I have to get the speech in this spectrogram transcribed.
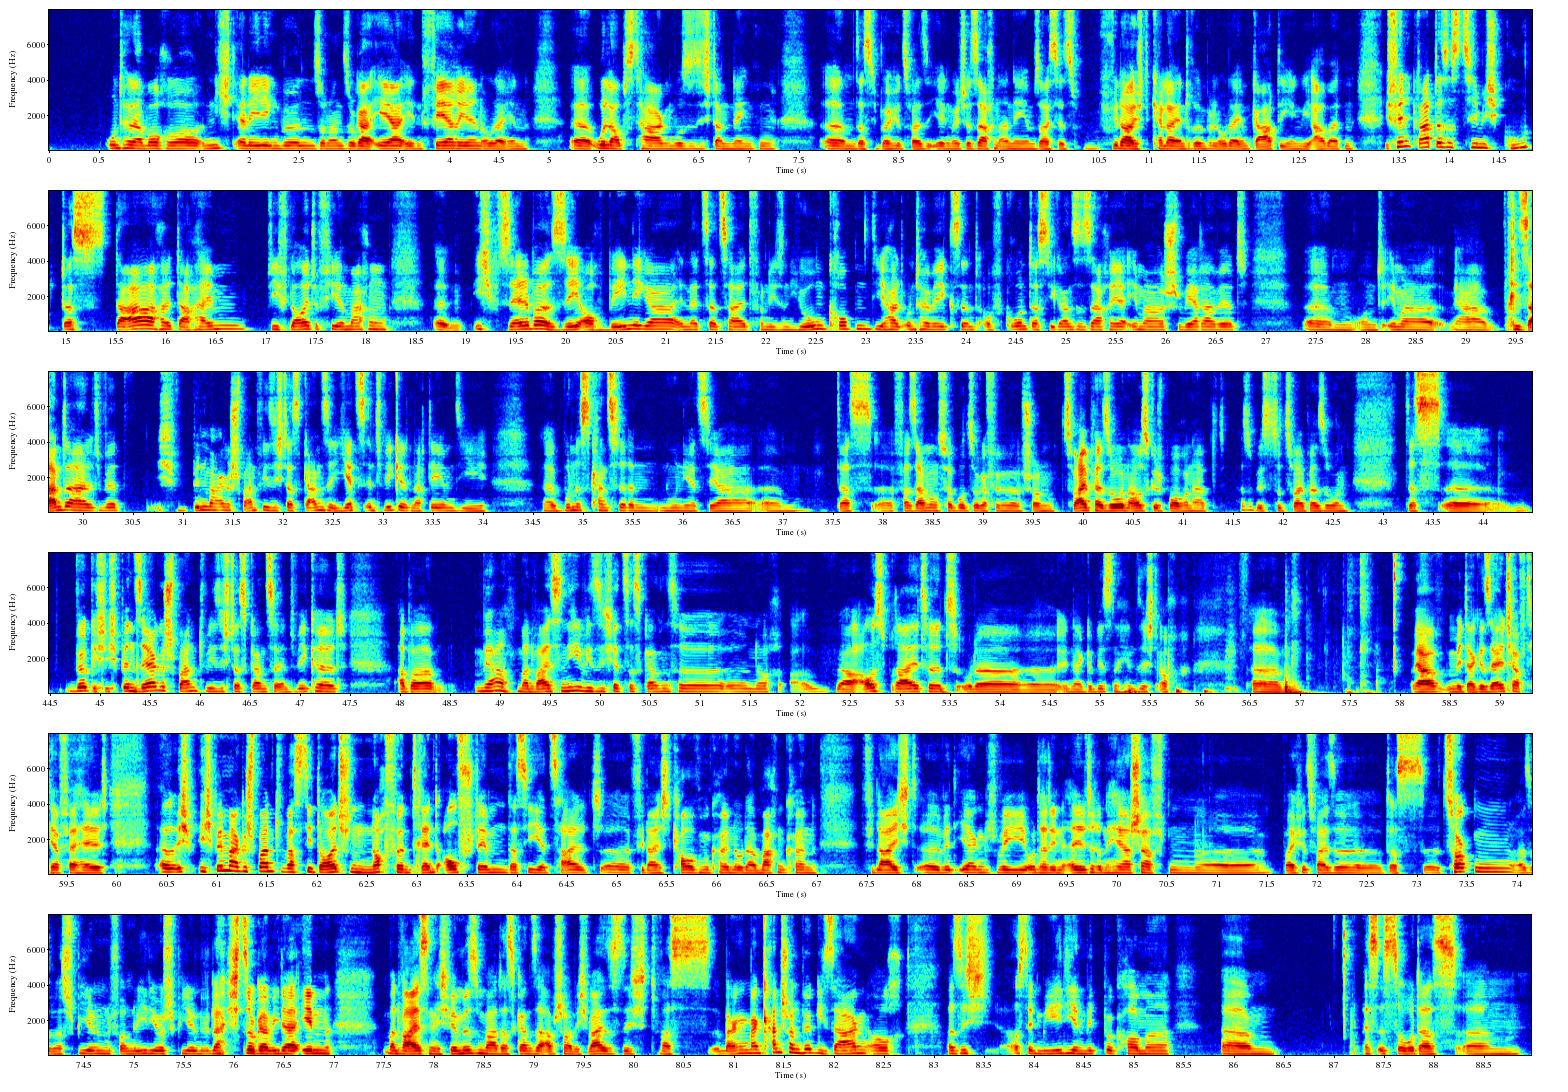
unter der Woche nicht erledigen würden, sondern sogar eher in Ferien oder in äh, Urlaubstagen, wo sie sich dann denken, ähm, dass sie beispielsweise irgendwelche Sachen annehmen, sei es jetzt vielleicht Keller entrümpeln oder im Garten irgendwie arbeiten. Ich finde gerade, das ist ziemlich gut, dass da halt daheim die Leute viel machen. Ähm, ich selber sehe auch weniger in letzter Zeit von diesen Jugendgruppen, die halt unterwegs sind, aufgrund, dass die ganze Sache ja immer schwerer wird ähm, und immer ja, brisanter halt wird. Ich bin mal gespannt, wie sich das Ganze jetzt entwickelt, nachdem die äh, Bundeskanzlerin nun jetzt ja ähm, das äh, Versammlungsverbot sogar für schon zwei Personen ausgesprochen hat, also bis zu zwei Personen. Das äh, wirklich, ich bin sehr gespannt, wie sich das Ganze entwickelt, aber ja, man weiß nie, wie sich jetzt das Ganze äh, noch äh, ja, ausbreitet oder äh, in einer gewissen Hinsicht auch ähm, ja, mit der Gesellschaft her verhält. Also ich, ich bin mal gespannt, was die Deutschen noch für einen Trend aufstemmen, dass sie jetzt halt äh, vielleicht kaufen können oder machen können. Vielleicht äh, wird irgendwie unter den älteren Herrschaften äh, beispielsweise das äh, Zocken, also das Spielen von Videospielen, vielleicht sogar wieder in. Man weiß nicht, wir müssen mal das Ganze abschauen. Ich weiß es nicht, was. Man, man kann schon wirklich sagen, auch was ich aus den Medien mitbekomme, ähm, es ist so, dass ähm,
